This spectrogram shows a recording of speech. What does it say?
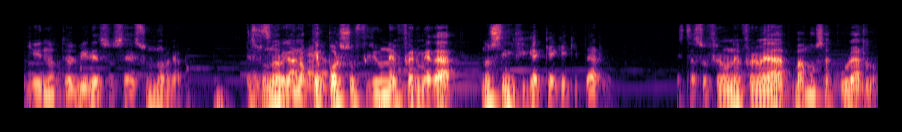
Y no te olvides, o sea, es un órgano. Es, Es un, órgano, que por sufrir una enfermedad no significa que hay que quitarlo. Está sufriendo una enfermedad, vamos a curarlo.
